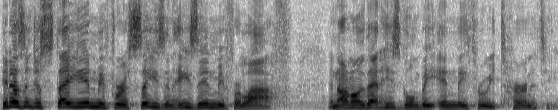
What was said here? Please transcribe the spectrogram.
he doesn't just stay in me for a season, he's in me for life. And not only that, he's going to be in me through eternity.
